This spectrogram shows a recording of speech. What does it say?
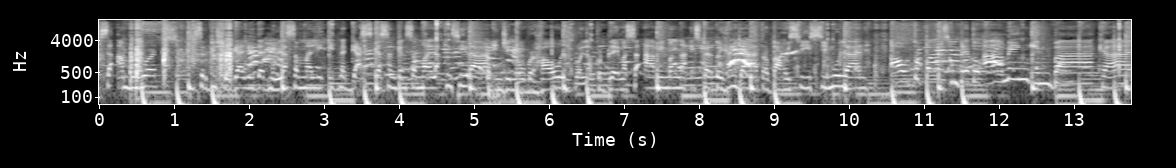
Sa Ambo Works, serbisyo galidad mula sa maliit na gasgas hanggang sa malaking sira. Engine overhaul, walang problema sa aming mga eksperto'y handa. Trabaho'y sisimulan. Auto parts, kompleto aming imbakan.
